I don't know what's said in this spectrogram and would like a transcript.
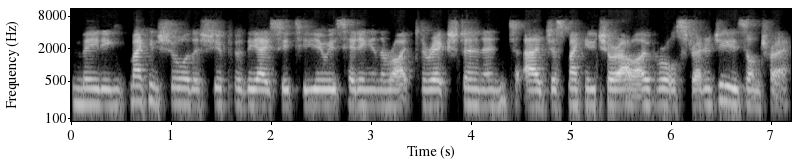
meeting, making sure the ship of the ACTU is heading in the right direction and uh, just making sure our overall strategy is on track.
